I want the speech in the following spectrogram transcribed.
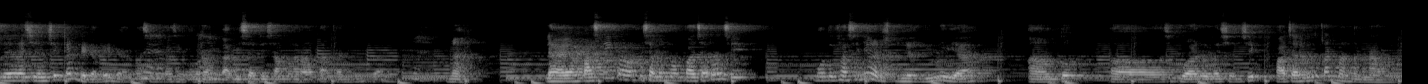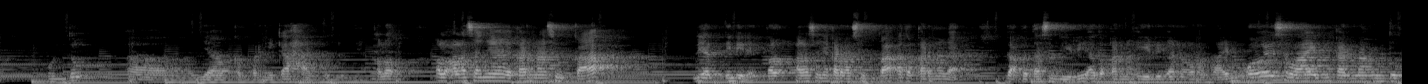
relationship kan beda-beda. Masing-masing Hmm. orang nggak bisa disamaratakan juga. Hmm. nah nah yang pasti kalau misalnya mau pacaran sih motivasinya harus bener dulu ya. Uh, untuk uh, sebuah relationship pacaran itu kan mengenal untuk uh, ya ke pernikahan tentunya. Kalau kalau alasannya ya karena suka lihat ini deh kalau alasannya karena suka atau karena nggak nggak betah sendiri atau karena iri karena orang lain pokoknya selain karena untuk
